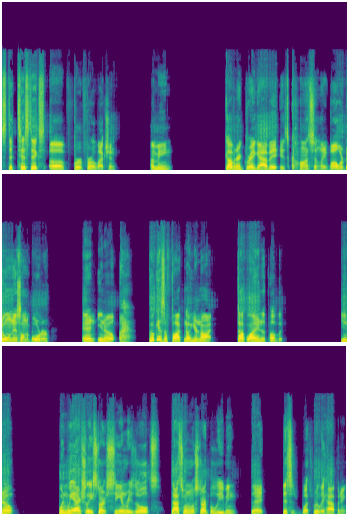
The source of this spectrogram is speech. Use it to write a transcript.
statistics of for for election. I mean, Governor Greg Abbott is constantly, well, we're doing this on the border. And, you know, who gives a fuck? No, you're not. Stop lying to the public. You know, when we actually start seeing results, that's when we'll start believing that this is what's really happening.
